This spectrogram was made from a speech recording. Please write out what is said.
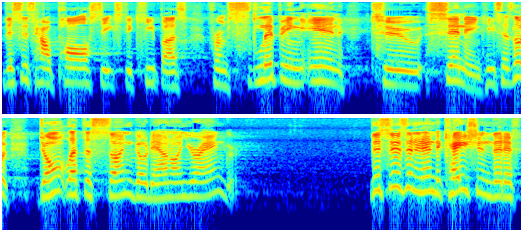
This is how Paul seeks to keep us from slipping into sinning. He says, Look, don't let the sun go down on your anger. This isn't an indication that if,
